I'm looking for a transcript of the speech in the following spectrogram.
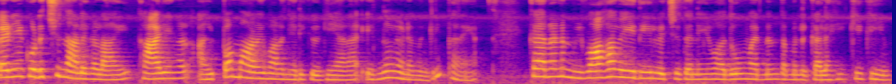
കഴിഞ്ഞ കുറച്ചു നാളുകളായി കാര്യങ്ങൾ അല്പം മാറി മറിഞ്ഞിരിക്കുകയാണ് എന്ന് വേണമെങ്കിൽ പറയാം. കാരണം വിവാഹവേദിയിൽ വെച്ച് തന്നെ വധുവും വരനും തമ്മിൽ കലഹിക്കുകയും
